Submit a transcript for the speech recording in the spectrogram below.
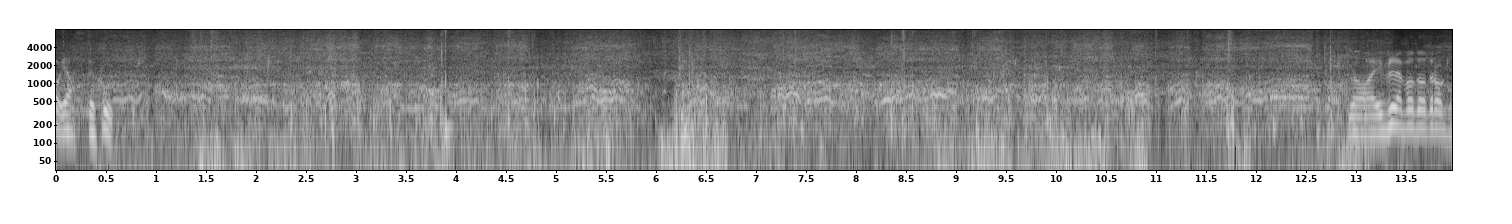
O, jasny chuj. No i w lewo do drogi.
